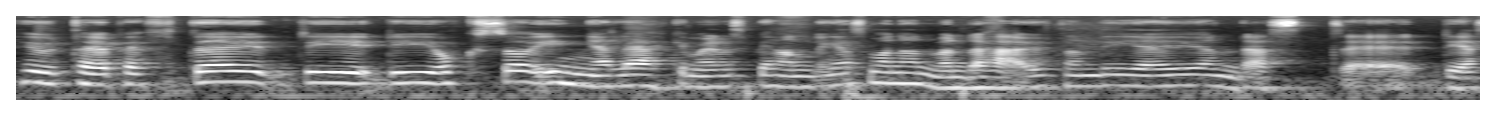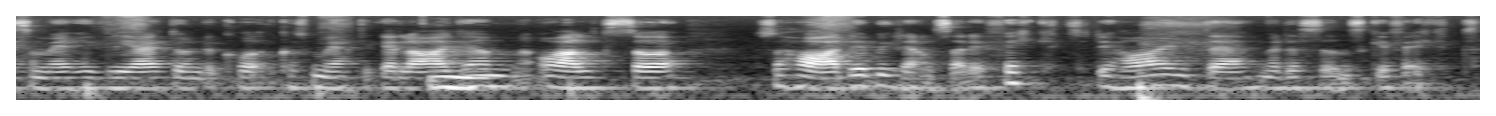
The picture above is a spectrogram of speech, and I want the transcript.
hudterapeuter, det, det är ju också inga läkemedelsbehandlingar som man använder här utan det är ju endast eh, det som är reglerat under ko- kosmetikalagen Mm. och alltså så har det begränsad effekt. Det har inte medicinsk effekt.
